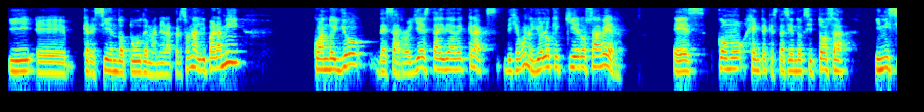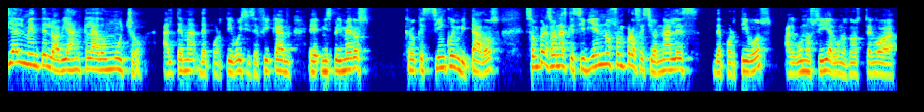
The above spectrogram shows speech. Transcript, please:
y eh, creciendo tú de manera personal. Y para mí, cuando yo desarrollé esta idea de cracks, dije, bueno, yo lo que quiero saber es como gente que está siendo exitosa inicialmente lo había anclado mucho al tema deportivo y si se fijan, eh, mis primeros, creo que cinco invitados, son personas que si bien no son profesionales deportivos, algunos sí, algunos no. Tengo a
